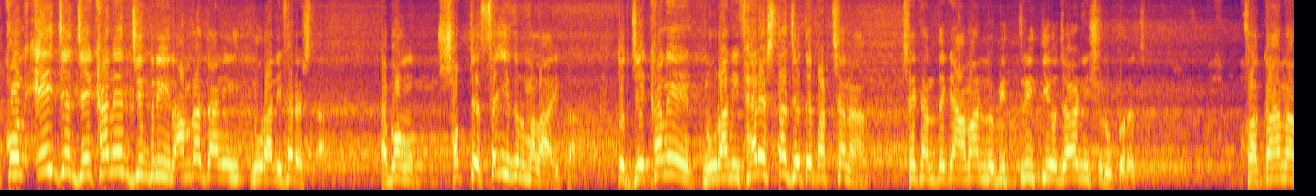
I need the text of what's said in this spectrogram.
এখন এই যে যেখানে জিবরিল আমরা জানি নুরানি ফেরেশতা এবং সবচেয়ে সৈয়দুল মালাইকা তো যেখানে নুরানি ফেরেশতা যেতে পারছে না, সেখান থেকে আমার নবী তৃতীয় জার্নি শুরু করেছে। ফাকানা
